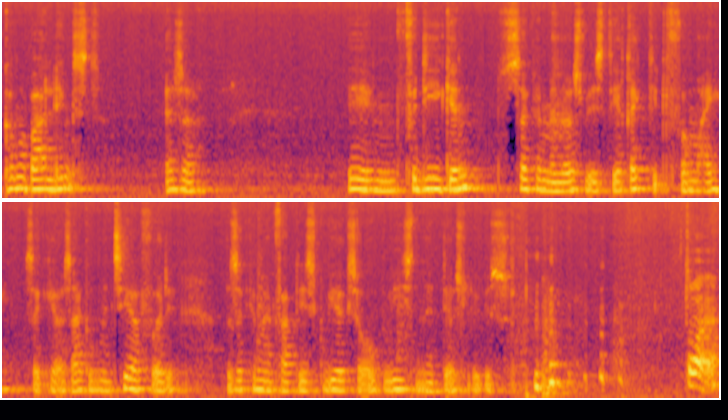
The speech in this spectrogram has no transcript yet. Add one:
kommer bare længst. Altså, øh, fordi igen, så kan man også, hvis det er rigtigt for mig, så kan jeg også argumentere for det. Og så kan man faktisk virke så overbevisende, at det også lykkes. tror jeg.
